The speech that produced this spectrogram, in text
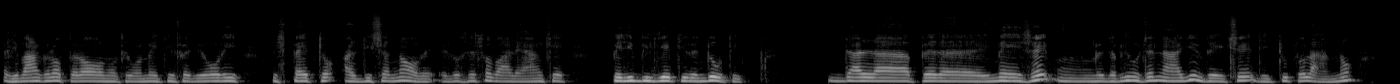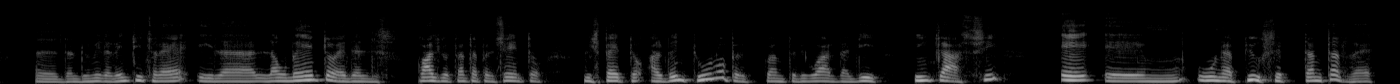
Rimangono però notevolmente inferiori rispetto al 19 e lo stesso vale anche per i biglietti venduti. Dal, per eh, il mese, mh, mm, dal primo gennaio invece di tutto l'anno, eh, dal 2023, il, l'aumento è del quasi 80% rispetto al 21 per quanto riguarda gli incassi e ehm, un più 73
